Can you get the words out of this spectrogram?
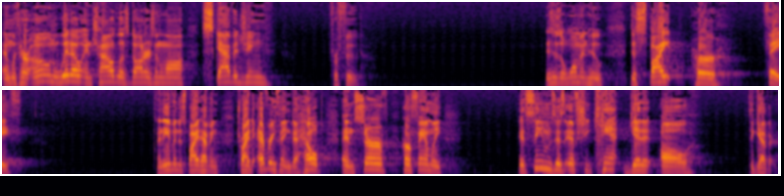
and with her own widow and childless daughters in law scavenging for food. This is a woman who, despite her faith, and even despite having tried everything to help and serve her family, it seems as if she can't get it all together.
